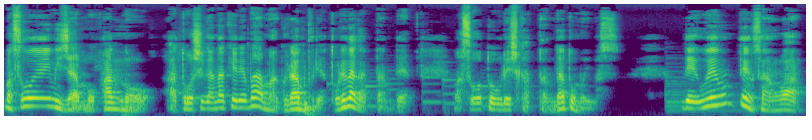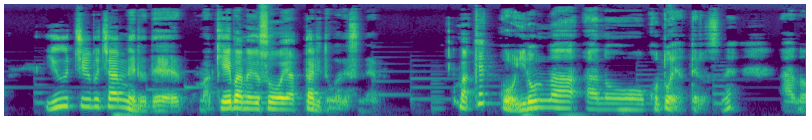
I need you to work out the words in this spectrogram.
まあ、そういう意味じゃもうファンの後押しがなければ、まあ、グランプリは取れなかったんで、まあ、相当嬉しかったんだと思います。で、上運転さんは、YouTube チャンネルで、まあ、競馬の予想をやったりとかですね、まあ、結構いろんな、あの、ことをやってるんですね。あの、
